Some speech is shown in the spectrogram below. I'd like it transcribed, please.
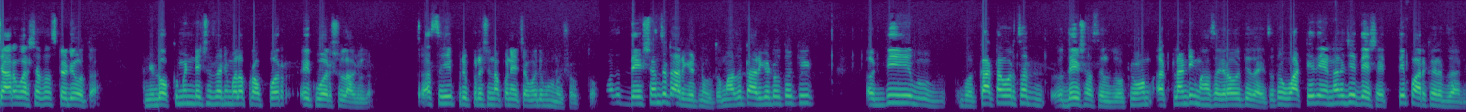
चार वर्षाचा स्टडी होता. आणि डॉक्युमेंटेशनसाठी मला प्रॉपर एक वर्ष लागलं. तर असं हे प्रिपरेशन आपण याच्यामध्ये म्हणू शकतो. माझं देशांचं टार्गेट नव्हतं. माझं टार्गेट होतं की अगदी काटावरचा काठावरचा देश असेल जो किंवा अटलांटिक महासागरावरती जायचं तर वाटेत येणारे जे देश आहेत ते पार करत जाणे.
